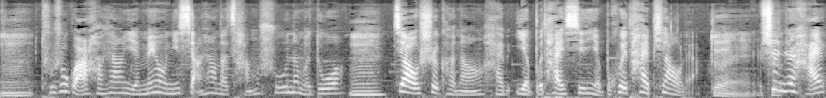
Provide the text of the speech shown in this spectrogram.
嗯，图书馆好像也没有你想象的藏书那么多。嗯，教室可能还也不太新，也不会太漂亮。对，甚至还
